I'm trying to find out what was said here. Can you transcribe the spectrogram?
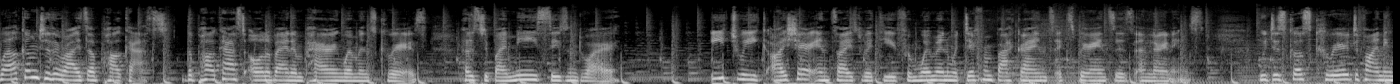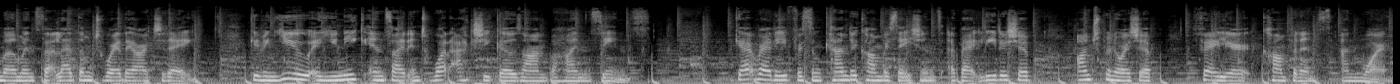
Welcome to the Rise Up podcast, the podcast all about empowering women's careers, hosted by me, Susan Dwyer. Each week, I share insights with you from women with different backgrounds, experiences, and learnings. We discuss career defining moments that led them to where they are today, giving you a unique insight into what actually goes on behind the scenes. Get ready for some candid conversations about leadership, entrepreneurship, failure, confidence, and more.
